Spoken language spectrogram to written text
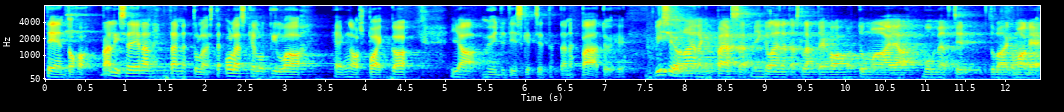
teen tuohon väliseinän, tänne tulee sitten oleskelutilaa, hengauspaikkaa ja myyntitiskit sitten tänne päätyihin. Visio on ainakin päässä, että minkälainen tästä lähtee hahmottumaan ja mun mielestä siitä tulee aika magea.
